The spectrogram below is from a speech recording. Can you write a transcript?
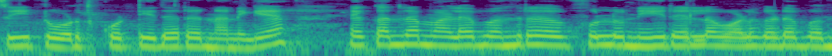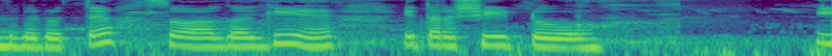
ಸೀಟ್ ಹೊಡೆದು ಕೊಟ್ಟಿದ್ದಾರೆ ನನಗೆ. ಯಾಕಂದರೆ ಮಳೆ ಬಂದರೆ ಫುಲ್ಲು ನೀರೆಲ್ಲ ಒಳಗಡೆ ಬಂದುಬಿಡುತ್ತೆ. ಸೊ ಹಾಗಾಗಿ ಈ ಥರ ಶೀಟು, ಈ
